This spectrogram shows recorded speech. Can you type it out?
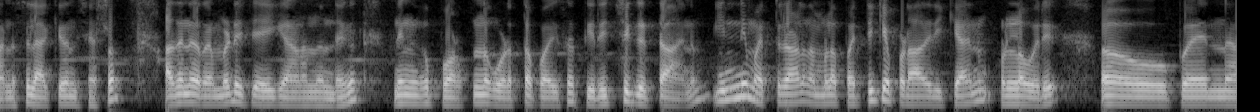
മനസ്സിലാക്കിയതിന് ശേഷം അതിനെ റെമഡി ചെയ്യുകയാണെന്നുണ്ടെങ്കിൽ നിങ്ങൾക്ക് പുറത്തുനിന്ന് കൊടുത്ത പൈസ തിരിച്ചു കിട്ടാനും ഇനി മറ്റൊരാൾ നമ്മളെ പറ്റിക്കപ്പെടാതിരിക്കാനും ഉള്ള ഒരു പിന്നെ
